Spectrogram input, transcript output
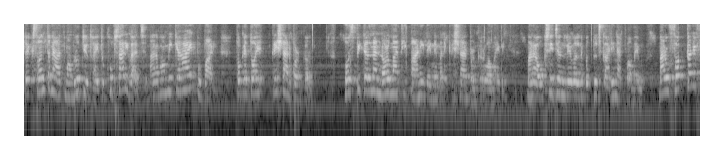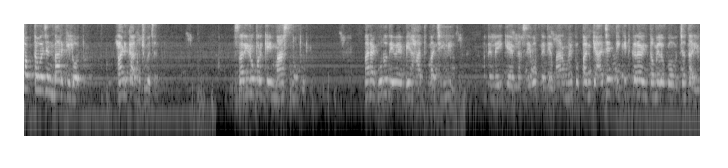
તો એક સંતના હાથમાં મૃત્યુ થાય, તો ખૂબ સારી વાત છે. મારા મમ્મી કે, હા આપ્યું પાણી. તો કે, તોય કૃષ્ણાર્પણ કરો. હોસ્પિટલના નળમાંથી પાણી લઈને મને કૃષ્ણાર્પણ કરવામાં આવી. મારા ઓક્સિજન લેવલ ને બધું જ કાઢી નાખવામાં આવ્યું. મારું ફક્ત ને ફક્ત વજન બાર કિલો હતું. હાડકાનું જ વજન. શરીર ઉપર ક્યાંય માંસ નહોતું રહ્યું. મારા ગુરુદેવે બે હાથમાં ઝીલી મને લઈ ગયા એમના સેવકને. ત્યાં મારા મમ્મી પપ્પાને કે આજે ટિકિટ કરાવીને તમે લોકો જતા રહ્યો.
